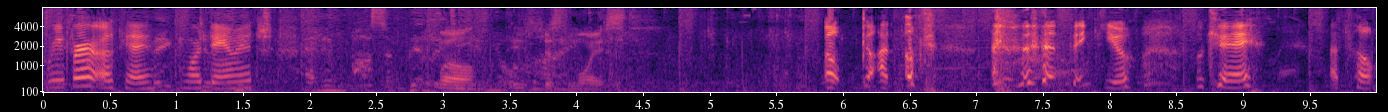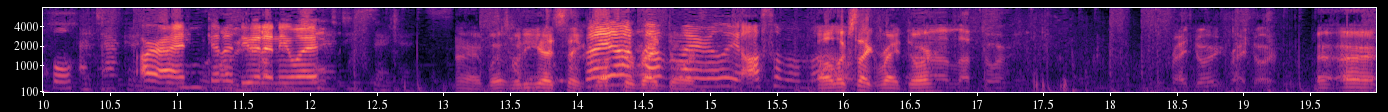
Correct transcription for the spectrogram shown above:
Reaper? Okay, more damage. Well, he's just moist. Oh god. Okay. Thank you. Okay, that's helpful. Alright, gonna do it anyway. All right, what, what do you guys think? But I Left or right door? really awesome. Oh, it looks like right door. Uh, left door. Right door, right door. Uh, uh,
